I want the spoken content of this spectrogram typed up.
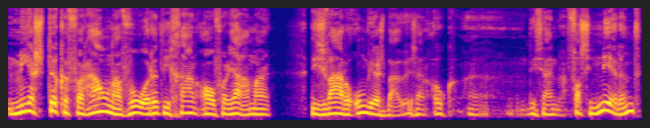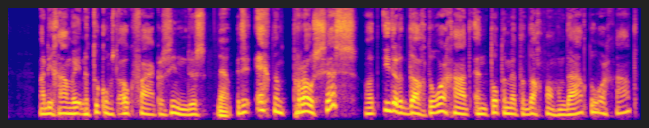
meer stukken verhaal naar voren die gaan over ja, maar die zware onweersbuien zijn ook eh, die zijn fascinerend, maar die gaan we in de toekomst ook vaker zien. Dus Ja. het is echt een proces wat iedere dag doorgaat en tot en met de dag van vandaag doorgaat.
